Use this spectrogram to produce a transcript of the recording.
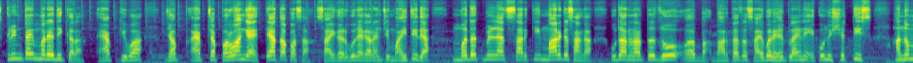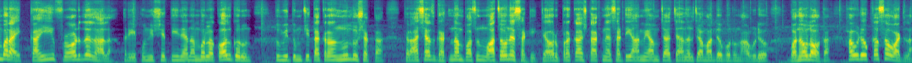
स्क्रीन टाईम मर्यादित करा. ॲप किंवा ज्या ॲपच्या परवानग्या आहेत त्या तपासा. सायगर गुन्हेगारांची माहिती द्या. मदत मिळण्यासारखी मार्ग सांगा. उदाहरणार्थ जो भा- भारताचा सायबर हेल्पलाईन एकोणीसशे तीस. हा नंबर आहे. काही फ्रॉड जर झाला तर एकोणीसशे तीन या नंबरला कॉल करून तुम्ही तुमची तक्रार नोंदवू शकता. तर अशाच घटनांपासून वाचवण्यासाठी त्यावर प्रकाश टाकण्यासाठी आम्ही आमच्या चॅनलच्या माध्यमातून हा व्हिडिओ बनवला होता. हा व्हिडिओ कसा वाटला?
